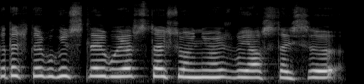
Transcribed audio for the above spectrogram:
arkadaşlar bugün sizlerle bu yaz stajı oynuyoruz. Bu yaz stajı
